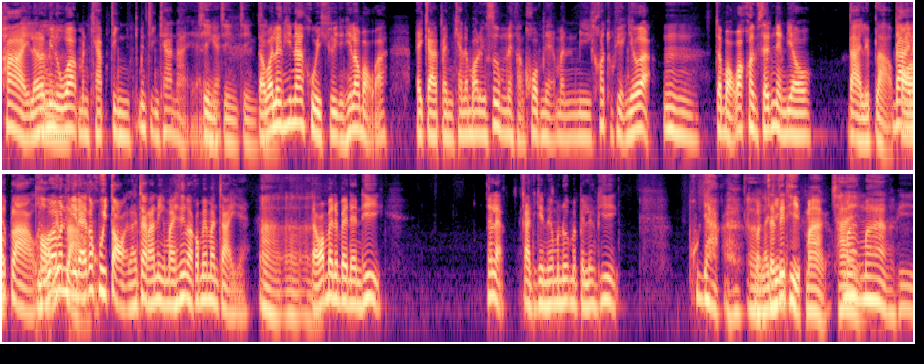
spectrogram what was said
ใช่แล้วเราไม่รู้ว่ามัน cap จริงมันจริงแค่ไหนอะไรจริงเงี้ยจริงจริงแต่ว่าเรื่องที่น่าคุยคืออย่างที่เราบอกว่าไอการเป็นแคนน i บ a ลิซึมในสังคมเนี่ยมันมีข้อถกเถียงเยอะอะอืมจะบอกว่า consent อย่างเดียวได้หรือเปล่า ได้หรือเปล่าหพรือว่ามันมีอะไรหเปล่ต้องคุยต่อหลังจากนั้นอีกไหมซึ่งเราก็ไม่มั่นใจไงอ่าอ่าอ่าแต่ว่ามันเป็นประเด็นที่นั่นแหละ การกินเนื้อมนุษย์มันเป็นเรื่องที่พูดยากอะเออมันแล้วเซนยิ่งซิทีฟมากใช่มากมากๆอะพี่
